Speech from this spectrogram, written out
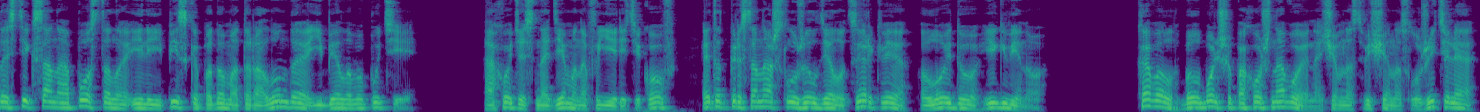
достиг сана апостола или епископа дома Таралунда и Белого пути. Охотясь на демонов и еретиков, этот персонаж служил делу церкви, Ллойду и Гвину. Хавел был больше похож на воина, чем на священнослужителя,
